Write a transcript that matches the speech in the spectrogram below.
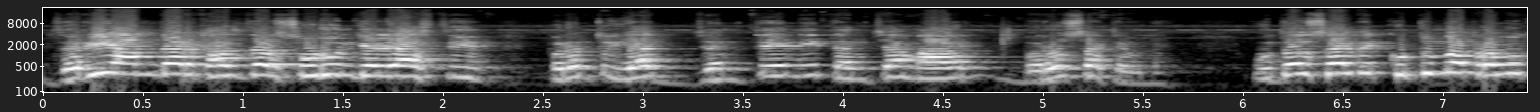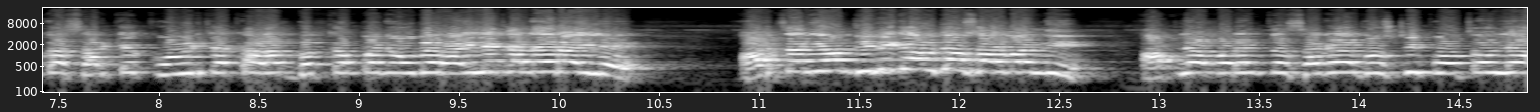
जरी आमदार खासदार सोडून गेले असतील परंतु या जनतेने त्यांच्या मार भरोसा ठेवलाय. उद्धव साहेब एक कुटुंब प्रमुखासारखे कोविडच्या काळात भक्कमपणे उभे राहिले का नाही राहिले? अडचण येऊन दिली का उद्धव साहेबांनी? आपल्यापर्यंत सगळ्या गोष्टी पोहोचवल्या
